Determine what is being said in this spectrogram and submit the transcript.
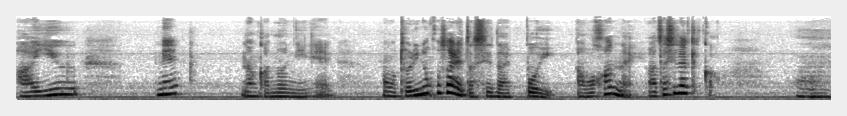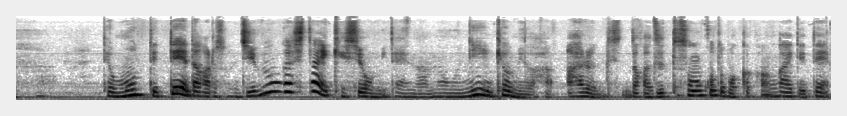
ああいうねなんかのにねもう取り残された世代っぽい。あ分かんない。私だけか。うん。って思っててだからその自分がしたい化粧みたいなのに興味があるんですだからずっとそのことばっか考えてて。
